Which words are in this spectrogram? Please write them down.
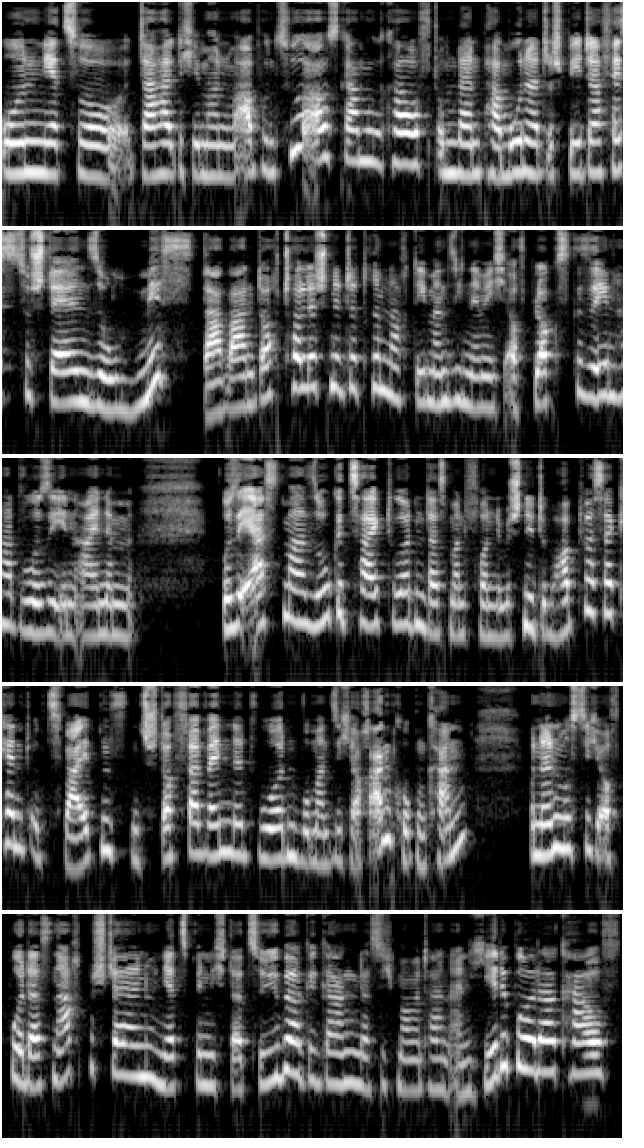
und jetzt so, da hatte ich immer nur ab und zu Ausgaben gekauft, um dann ein paar Monate später festzustellen, so Mist, da waren doch tolle Schnitte drin, nachdem man sie nämlich auf Blogs gesehen hat, wo sie in einem, wo sie erstmal so gezeigt wurden, dass man von dem Schnitt überhaupt was erkennt und zweitens ein Stoff verwendet wurden, wo man sich auch angucken kann. Und dann musste ich oft Burdas nachbestellen und jetzt bin ich dazu übergegangen, dass ich momentan eigentlich jede Burda kaufe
